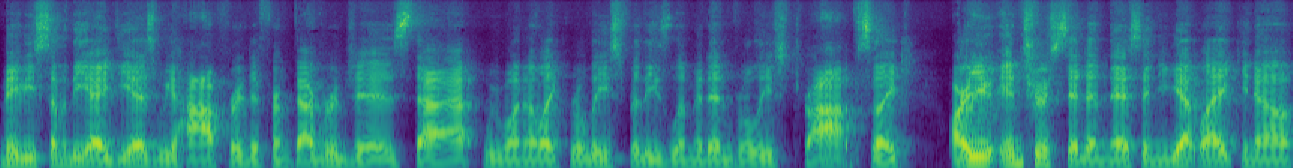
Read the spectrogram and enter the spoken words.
maybe some of the ideas we have for different beverages that we want to like release for these limited release drops like are you interested in this and you get like you know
